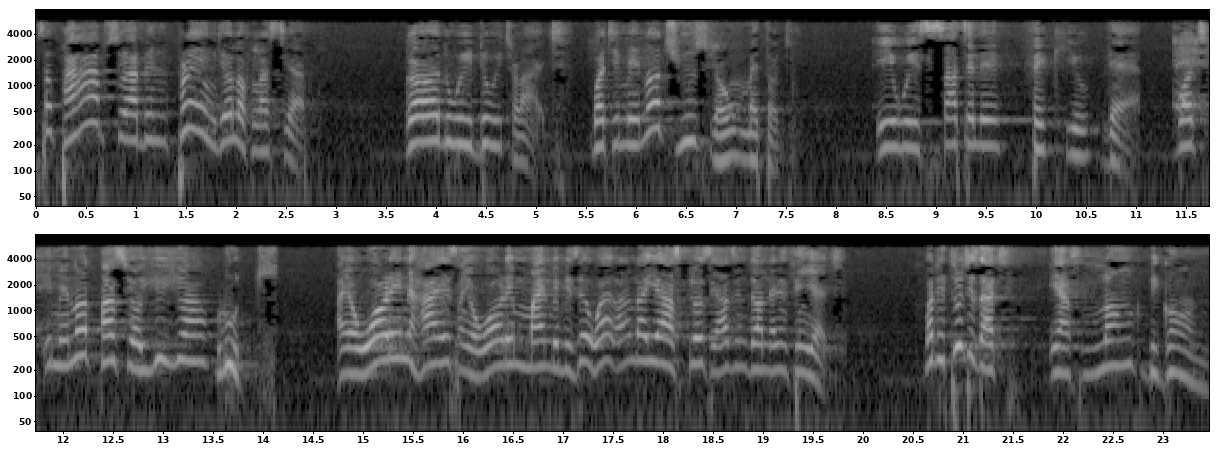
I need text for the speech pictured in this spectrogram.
So perhaps you have been praying the whole of last year. God will do it right. But He may not use your own method. He will certainly take you there. But He may not pass your usual route. And your worrying eyes and your worrying mind maybe say, well, another year has closed, he hasn't done anything yet. But the truth is that he has long begun.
